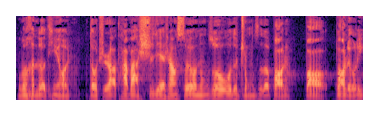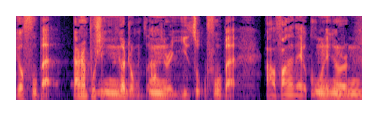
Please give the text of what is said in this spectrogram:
我们很多听友都知道，他把世界上所有农作物的种子都保保保留了一个副本，当然不是一个种子啊，就是一组副本，然后放在那个库里，就是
